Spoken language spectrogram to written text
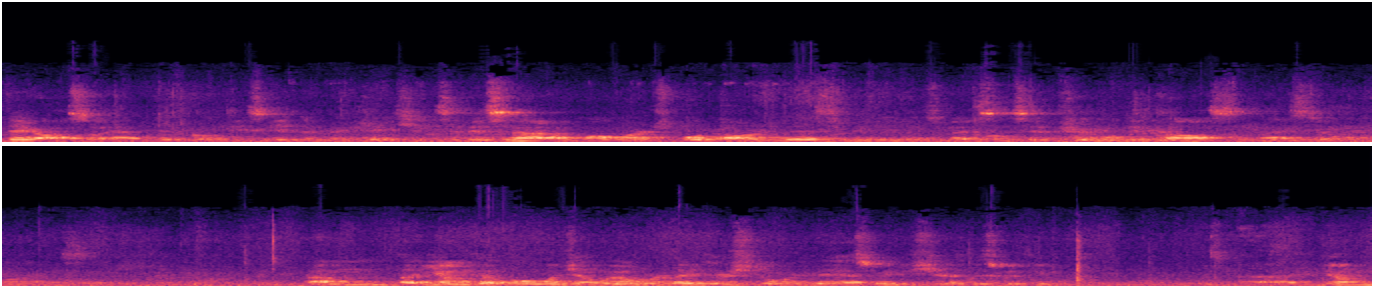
Uh, and they also have difficulties getting their medications. If it's not on Walmart's $4 list, many of those medicines have tripled in cost in the last several months. Um, a young couple, which I will relay their story, they asked me to share this with you. Uh, a young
